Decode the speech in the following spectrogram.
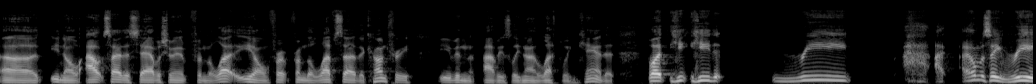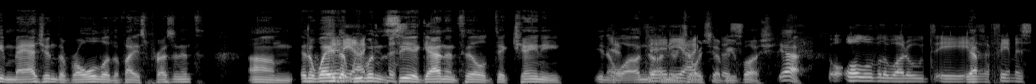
uh, you know, outside establishment from the left, you know, from, from the left side of the country, even obviously not a left wing candidate, but he he re, I, I almost say reimagined the role of the vice president um, in a way that we activist. wouldn't see again until Dick Cheney, you know, yeah, under, under George activist. W. Bush. Yeah, all over the world. Uh, yep. There's a famous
